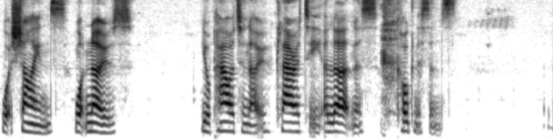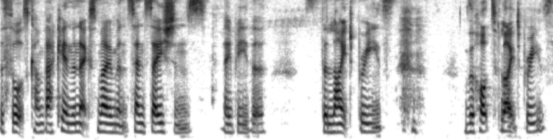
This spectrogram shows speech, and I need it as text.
what shines, what knows, your power to know, clarity, alertness, cognizance. The thoughts come back in the next moment, sensations, maybe the, the light breeze. the hot light breeze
